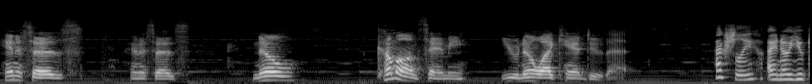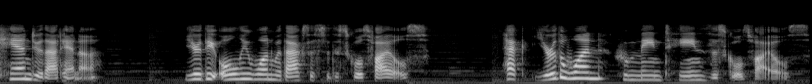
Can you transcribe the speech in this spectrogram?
Hannah says, Hannah says, no, come on, Sammy. You know I can't do that. Actually, I know you can do that, Hannah. You're the only one with access to the school's files. Heck, you're the one who maintains the school's files.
